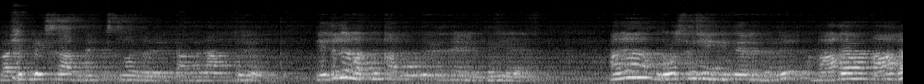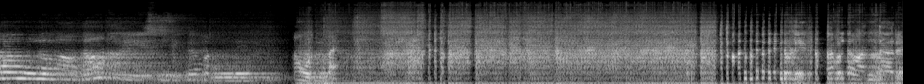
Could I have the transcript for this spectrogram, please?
பதில் பேசுறாங்க கிறிஸ்துவர்கள் இருக்காங்க நான் வந்து எதுல மட்டும் நான் போக இருந்தேன் எனக்கு தெரியல. ஆனா ரோசனி என்கிட்ட இருந்தது மாதா மாதா மூலமா தான் நான் இயேசு கிட்ட பண்ணுவேன். உண்மை. கனவுல வந்தாரு.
